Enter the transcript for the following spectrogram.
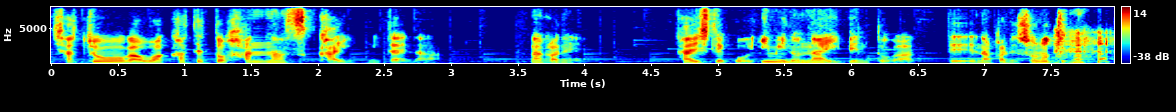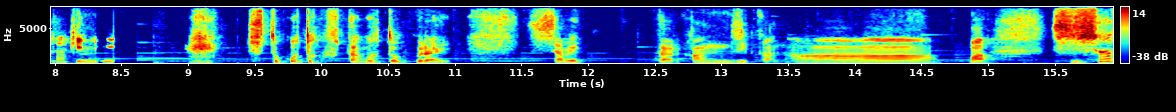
社長が若手と話す会みたいななんかね大してこう意味のないイベントがあってなんかねその時に 一言二言くらい喋った感じかな。まあ支社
